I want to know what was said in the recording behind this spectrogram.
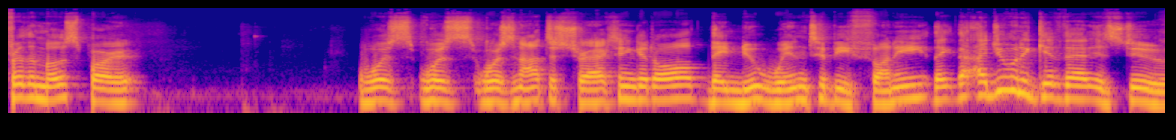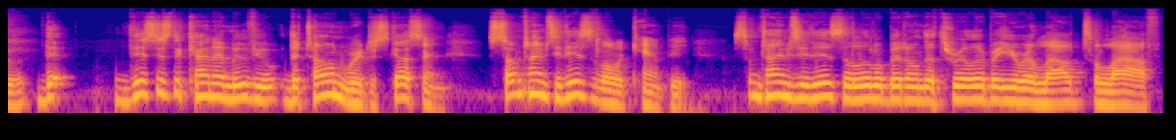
for the most part was was was not distracting at all. They knew when to be funny. Like I do want to give that its due. Th- This is the kind of movie the tone we're discussing. Sometimes it is a little campy. Sometimes it is a little bit on the thriller, but you're allowed to laugh.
